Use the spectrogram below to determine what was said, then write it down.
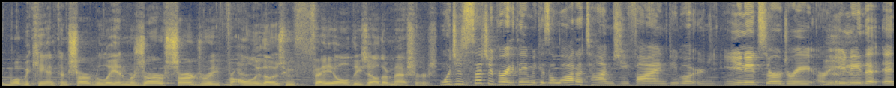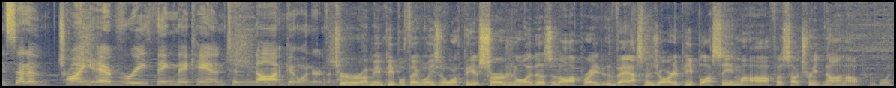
what we can conservatively and reserve surgery for yeah. only those who fail these other measures. Which is such a great thing because a lot of times you find people, you need surgery or yeah, you yeah. need that instead of trying everything they can to not go under the Sure, I mean people think, well he's an orthopedic surgeon, all he does is operate. The vast majority of people I see in my office I treat non-operatively.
